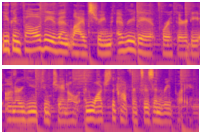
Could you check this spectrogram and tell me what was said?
You can follow the event live stream every day at 4.30 on our YouTube channel and watch the conferences in replay.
